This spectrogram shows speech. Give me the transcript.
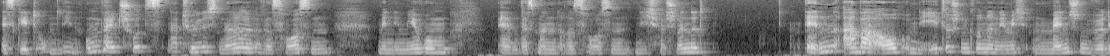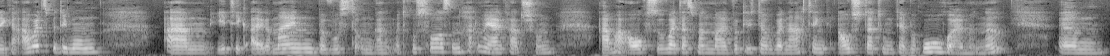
Es geht um den Umweltschutz natürlich, ne, Ressourcenminimierung, äh, dass man Ressourcen nicht verschwendet denn aber auch um die ethischen Gründe, nämlich um menschenwürdige Arbeitsbedingungen, ähm, Ethik allgemein, bewusster Umgang mit Ressourcen, hatten wir ja gerade schon, aber auch so weit, dass man mal wirklich darüber nachdenkt, Ausstattung der Büroräume. Ne? Ähm,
